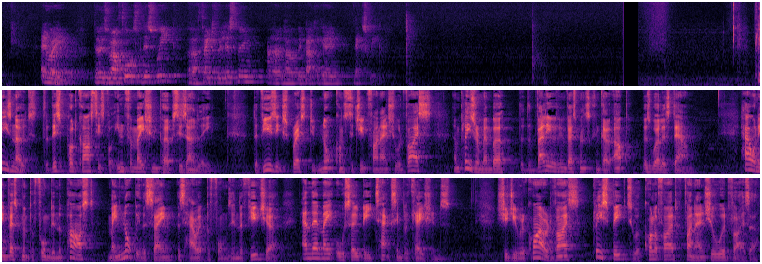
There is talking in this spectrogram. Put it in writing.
Anyway, those are our thoughts for this week. Uh, thank you for listening, and I'll be back again next week. Please note that this podcast is for information purposes only. The views expressed do not constitute financial advice, and please remember that the value of investments can go up as well as down. How an investment performed in the past may not be the same as how it performs in the future, and there may also be tax implications. Should you require advice, please speak to a qualified financial advisor.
